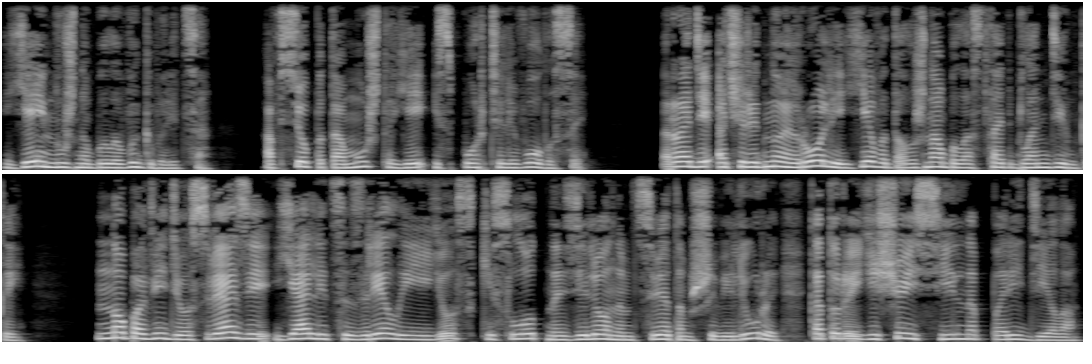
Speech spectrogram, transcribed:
Ей нужно было выговориться. А все потому, что ей испортили волосы. Ради очередной роли Ева должна была стать блондинкой. Но по видеосвязи я лицезрела ее с кислотно-зеленым цветом шевелюры, которая еще и сильно поредела.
